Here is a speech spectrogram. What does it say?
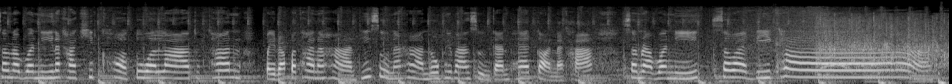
สำหรับวันนี้นะคะ คิดขอตัวลาทุกท่านไปรับประทานอาหารที่ศูนย์อาหารโรงพยาบาลศูนย์การแพทย์ก่อนนะคะสำหรับวันนี้ สวัสดีค่ะ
